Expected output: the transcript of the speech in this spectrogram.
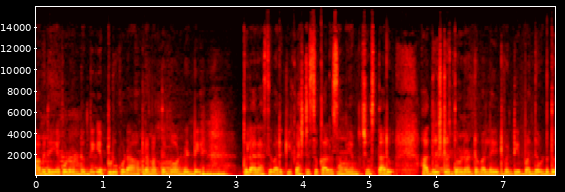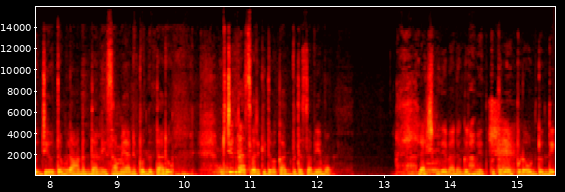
ఆమె దయ కూడా ఉంటుంది. ఎప్పుడు కూడా అప్రమత్తంగా ఉండండి. తులారాశి వారికి కష్ట సుఖాల సమయం చూస్తారు. అదృష్టం తోడటం వల్ల ఎటువంటి ఇబ్బంది ఉండదు. జీవితంలో ఆనందాన్ని సమయాన్ని పొందుతారు. వృశ్చిక రాశి వారికి ఇది ఒక అద్భుత సమయము. లక్ష్మీదేవి అనుగ్రహం ఎప్పుడు ఎప్పుడూ ఉంటుంది.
